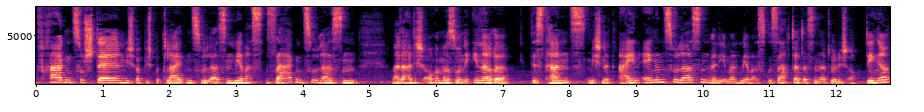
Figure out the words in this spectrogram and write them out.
Fragen zu stellen, mich wirklich begleiten zu lassen, mir was sagen zu lassen, weil da hatte ich auch immer so eine innere Distanz, mich nicht einengen zu lassen, wenn jemand mir was gesagt hat. Das sind natürlich auch Dinge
